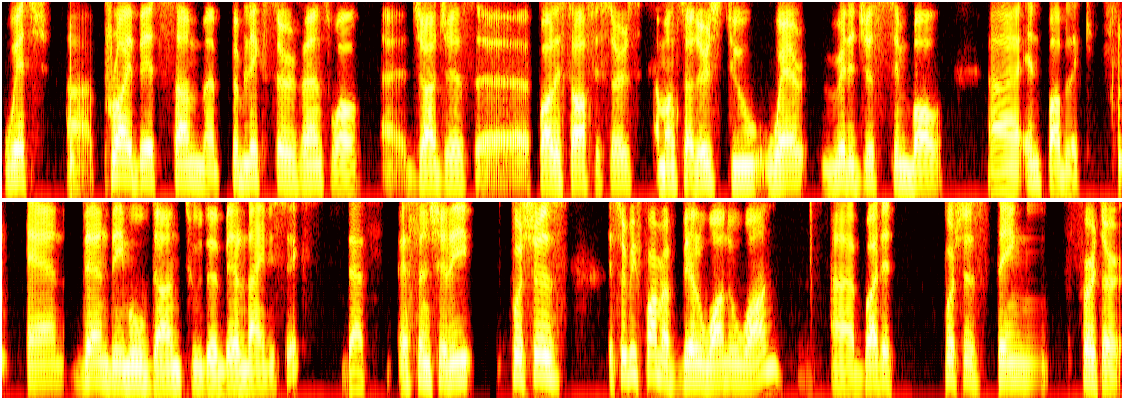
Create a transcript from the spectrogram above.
which uh, prohibits some uh, public servants, well, uh, judges, uh, police officers, amongst others, to wear religious symbol in public. And then they moved on to the Bill 96 that essentially pushes, it's a reform of Bill 101, uh, but it pushes things further.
